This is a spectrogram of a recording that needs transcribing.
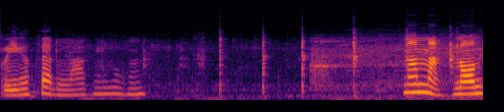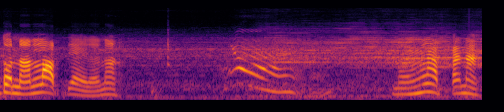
เลี้ยงแสนรักนี่ลูกนั่นน่ะนอนตัวนั้นหลับใหญ่แล้วน่ะ น้องหลับปะน่ะร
